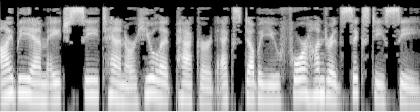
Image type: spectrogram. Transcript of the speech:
IBM HC10 or Hewlett-Packard XW460C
